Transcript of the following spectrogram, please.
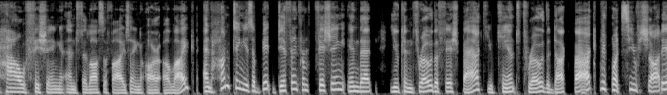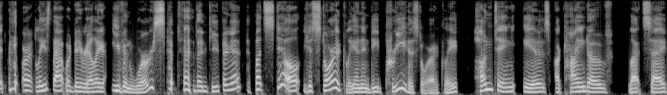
how fishing and philosophizing are alike. And hunting is a bit different from fishing in that you can throw the fish back. You can't throw the duck back once you've shot it, or at least that would be really even worse than keeping it. But still, historically, and indeed prehistorically, hunting is a kind of, let's say,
